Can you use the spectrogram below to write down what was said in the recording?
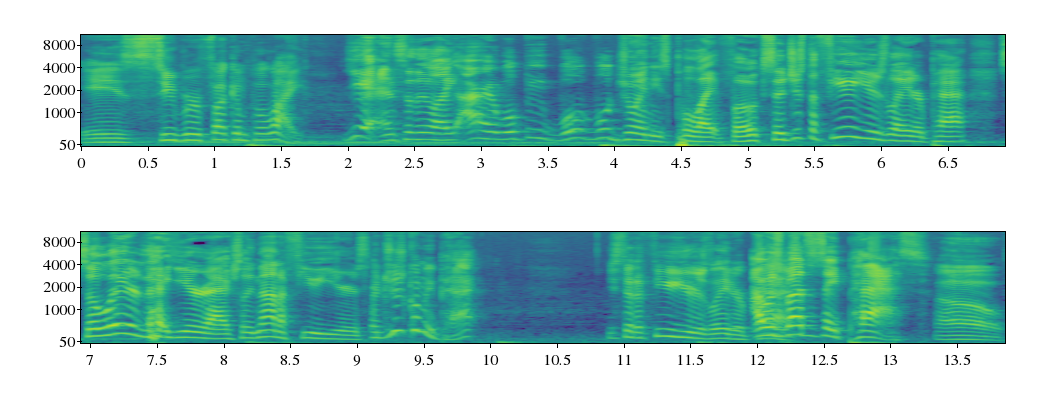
is super fucking polite. Yeah, and so they're like, all right, we'll be we'll we'll join these polite folks. So just a few years later, Pat. So later that year, actually, not a few years. Or just call me Pat. You said a few years later. I was about to say pass. Oh,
